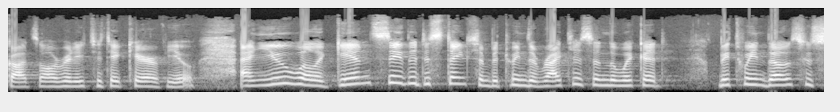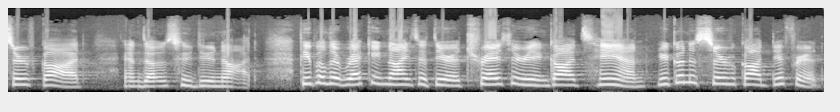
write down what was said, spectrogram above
God's all ready to take care of you. And you will again see the distinction between the righteous and the wicked, between those who serve God and those who do not. People that recognize that they're a treasure in God's hand, you're going to serve God different.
